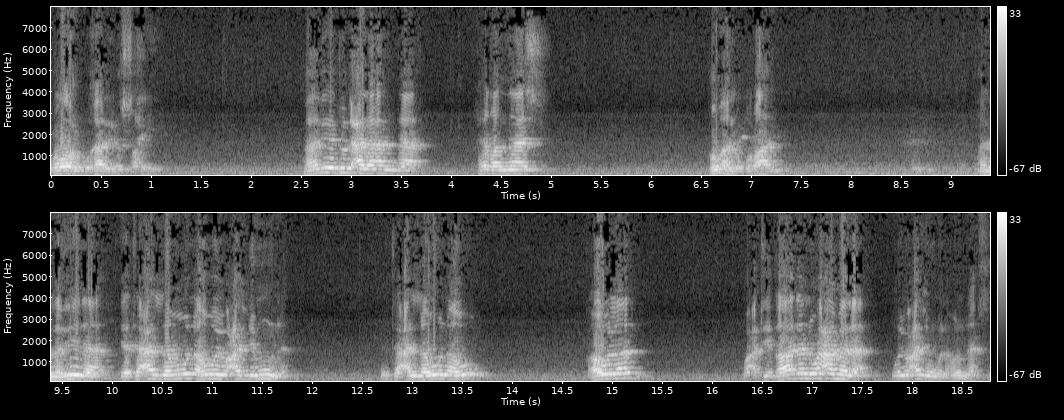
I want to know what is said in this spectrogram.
رواه البخاري في الصحيح. فهذا يدل على أن خير الناس هم أهل القرآن. الذين يتعلمونه ويعلمونه. يتعلمونه قولا واعتقادا وعملا ويعلمونه الناس.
